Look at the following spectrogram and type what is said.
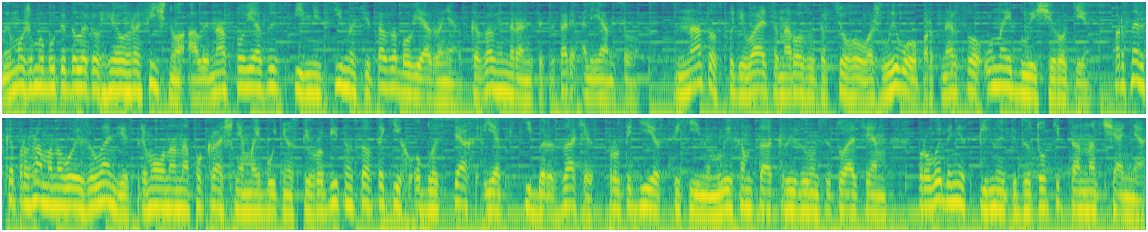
Ми можемо бути далеко географічно, але нас пов'язують спільні цінності та зобов'язання, сказав генеральний секретар альянсу. НАТО сподівається на розвиток цього важливого партнерства у найближчі роки. Партнерська програма Нової Зеландії спрямована на покращення майбутнього співробітництва в таких областях, як кіберзахист, протидія стихійним лихам та кризовим ситуаціям, проведення спільної підготовки та навчання.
